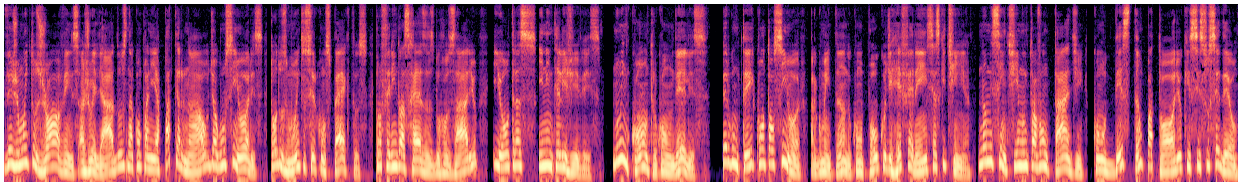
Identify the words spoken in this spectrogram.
vejo muitos jovens ajoelhados na companhia paternal de alguns senhores, todos muito circunspectos, proferindo as rezas do rosário e outras ininteligíveis. Num encontro com um deles, Perguntei quanto ao senhor, argumentando com o pouco de referências que tinha. Não me senti muito à vontade com o destampatório que se sucedeu,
